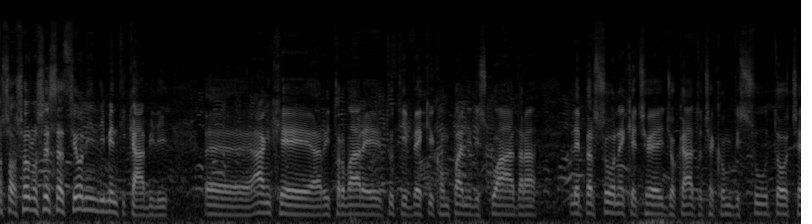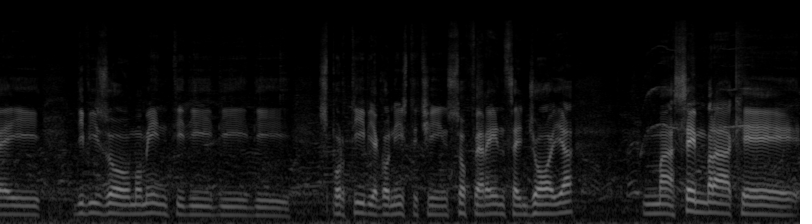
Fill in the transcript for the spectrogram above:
so, sono, sensazioni indimenticabili, eh, anche a ritrovare tutti i vecchi compagni di squadra, le persone che ci hai giocato, ci hai convissuto, ci hai diviso momenti di, di, di sportivi agonistici in sofferenza, in gioia, ma sembra che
